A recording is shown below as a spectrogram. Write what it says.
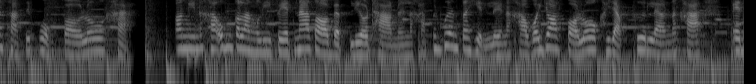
5,536 follow ค่ะ ตอนนี้นะคะ อุ้มกำลังรีเฟซหน้าจอแบบเรียลไทม์เลยนะคะ เพื่อนๆจะเห็นเลยนะคะ ว่ายอด follow ขยับขึ้นแล้วนะคะ เป็น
